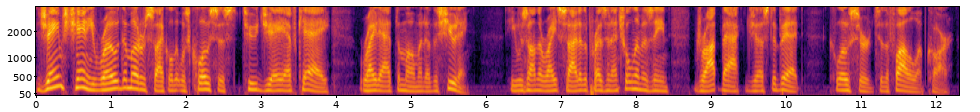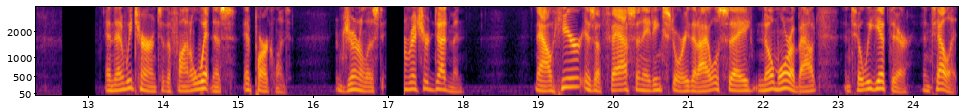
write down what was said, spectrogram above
James Chaney rode the motorcycle that was closest to JFK right at the moment of the shooting. He was on the right side of the presidential limousine, dropped back just a bit, closer to the follow up car. And then we turn to the final witness at Parkland journalist Richard Dudman. Now, here is a fascinating story that I will say no more about until we get there and tell it.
